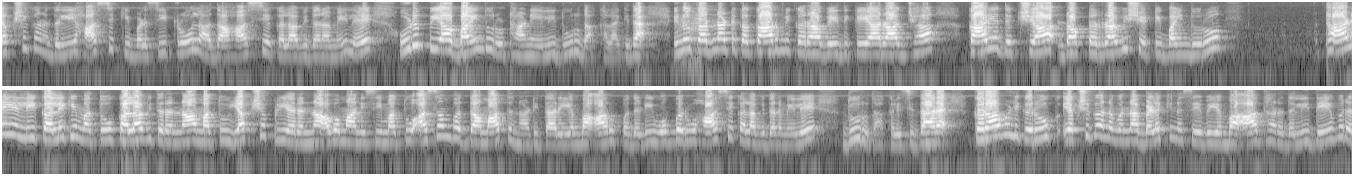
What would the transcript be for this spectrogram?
ಯಕ್ಷಗಾನದಲ್ಲಿ ಹಾಸ್ಯಕ್ಕೆ ಬಳಸಿ ಟ್ರೋಲ್ ಆದ ಹಾಸ್ಯ ಕಲಾವಿದನ ಮೇಲೆ ಉಡುಪಿಯ ಬೈಂದೂರು ಠಾಣೆಯಲ್ಲಿ ದೂರು ದಾಖಲಾಗಿದೆ. ಇನ್ನು ಕರ್ನಾಟಕ ಕಾರ್ಮಿಕರ ವೇದಿಕೆಯ ರಾಜ್ಯ ಕಾರ್ಯಾಧ್ಯಕ್ಷ ಡಾಕ್ಟರ್ ರವಿ ಶೆಟ್ಟಿ ಬೈಂದೂರು ಠಾಣೆಯಲ್ಲಿ ಕಲೆಗೆ ಮತ್ತು ಕಲಾವಿದರನ್ನ ಮತ್ತು ಯಕ್ಷಪ್ರಿಯರನ್ನ ಅವಮಾನಿಸಿ ಮತ್ತು ಅಸಂಬದ್ಧ ಮಾತನಾಡಿದ್ದಾರೆ ಎಂಬ ಆರೋಪದಡಿ ಒಬ್ಬರು ಹಾಸ್ಯ ಕಲಾವಿದನ ಮೇಲೆ ದೂರು ದಾಖಲಿಸಿದ್ದಾರೆ. ಕರಾವಳಿಗರು ಯಕ್ಷಗಾನವನ್ನ ಬೆಳಕಿನ ಸೇವೆ ಎಂಬ ಆಧಾರದಲ್ಲಿ ದೇವರ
